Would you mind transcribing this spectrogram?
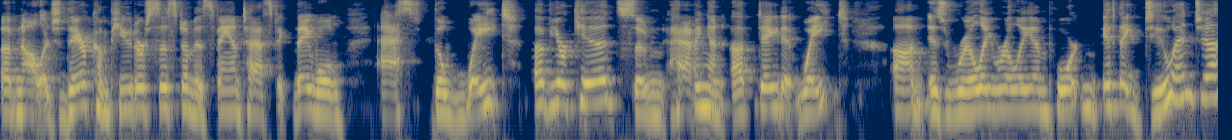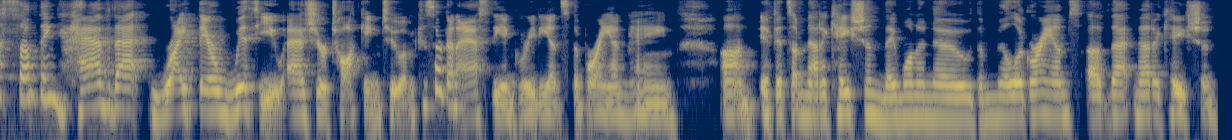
of knowledge. Their computer system is fantastic. They will ask the weight of your kids. So having an updated weight um, is really, really important. If they do ingest something, have that right there with you as you're talking to them because they're going to ask the ingredients, the brand name. Um, if it's a medication, they want to know the milligrams of that medication.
